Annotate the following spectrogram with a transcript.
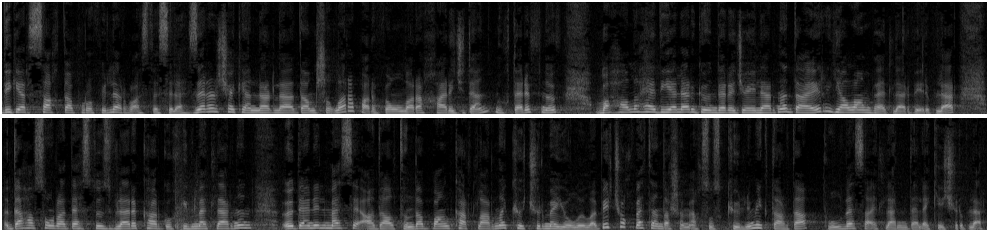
digər saxta profillər vasitəsilə zərər çəkənlərlə danışıqlar aparıb və onlara xaricdən müxtəlif növ bahalı hədiyyələr göndərəcəklərinə dair yalan vədlər veriblər. Daha sonra dəstə üzvləri kargo xidmətlərinin ödənilməsi adı altında bank kartlarına köçürmə yolu ilə bir çox vətəndaşa məxsus külli miqdarda pul vəsaitlərini də ələ keçiriblər.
